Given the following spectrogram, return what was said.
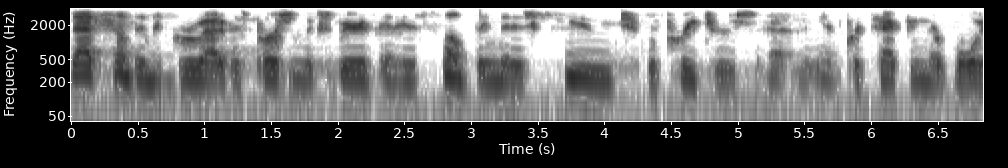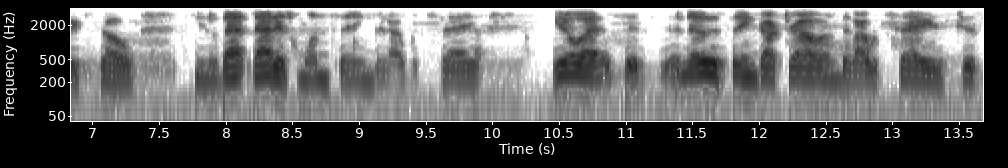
that's something that grew out of his personal experience and is something that is huge for preachers uh, in protecting their voice. So, you know, that that is one thing that I would say you know, uh, another thing, Dr. Allen, that I would say is just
